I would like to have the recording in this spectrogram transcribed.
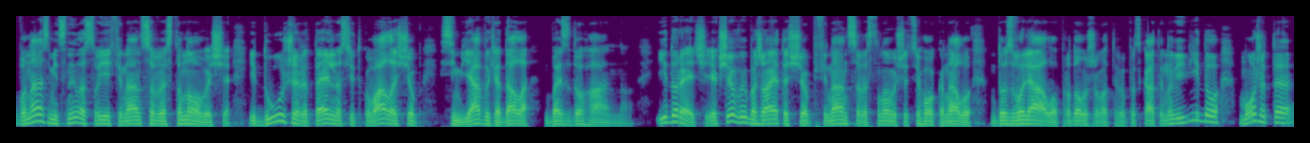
вона зміцнила своє фінансове становище і дуже ретельно слідкувала, щоб сім'я виглядала бездоганно. І до речі, якщо ви бажаєте, щоб фінансове становище цього каналу дозволяло продовжувати випускати нові відео, можете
